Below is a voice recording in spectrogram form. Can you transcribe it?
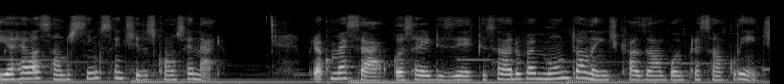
e a relação dos cinco sentidos com o cenário. Para começar, gostaria de dizer que o cenário vai muito além de causar uma boa impressão ao cliente.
